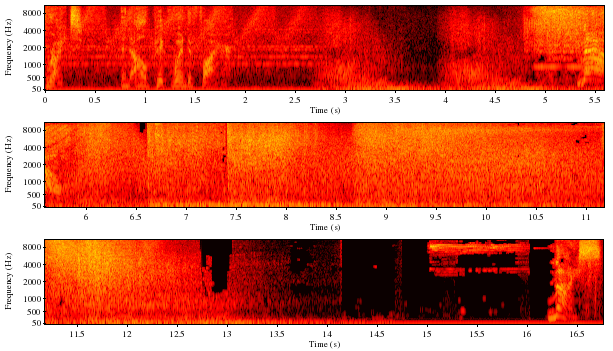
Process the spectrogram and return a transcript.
Right. And I'll pick when to fire. Now! Nice!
